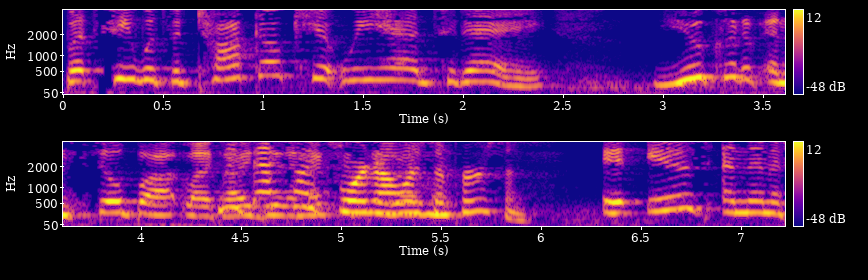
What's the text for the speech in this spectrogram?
But see, with the taco kit we had today, you could have, and still bought like I, I mean, did that's an like four dollars a person. It is, and then if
